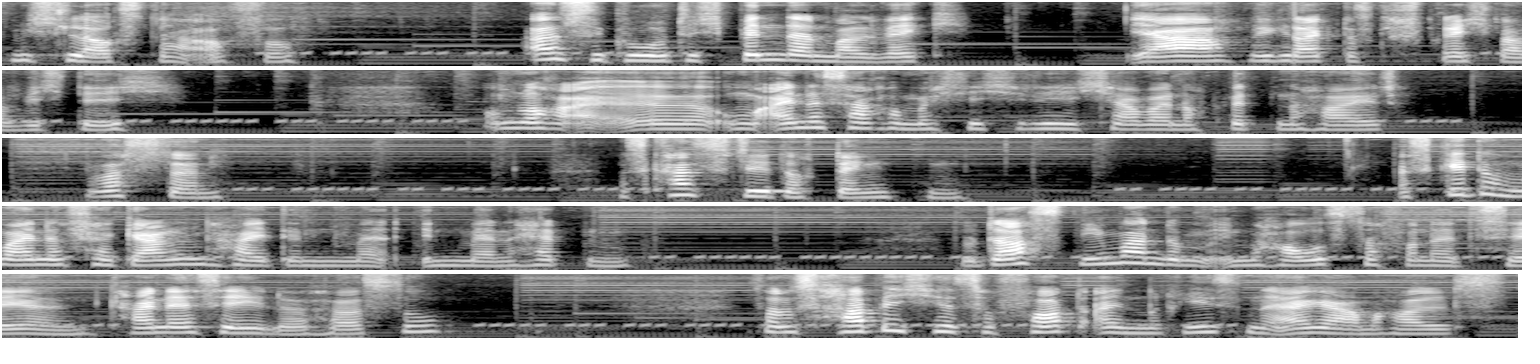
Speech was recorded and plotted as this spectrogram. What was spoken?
Mich laust der Affe. Also gut, ich bin dann mal weg. Ja, wie gesagt, das Gespräch war wichtig. Um noch äh, um eine Sache möchte ich dich aber noch bitten, Hyde. Was denn? Das kannst du dir doch denken. Es geht um meine Vergangenheit in, Ma in Manhattan. Du darfst niemandem im Haus davon erzählen. Keine Seele, hörst du? Sonst habe ich hier sofort einen riesen Ärger am Hals.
